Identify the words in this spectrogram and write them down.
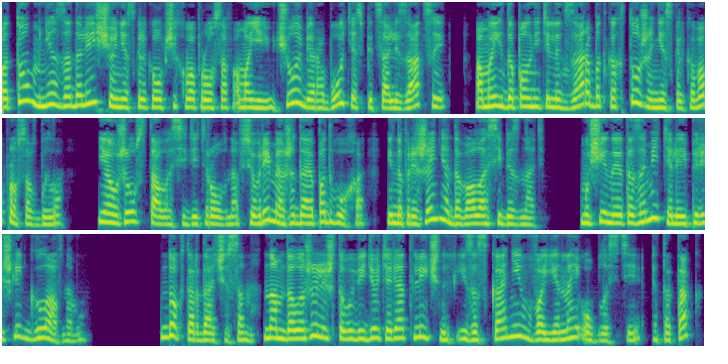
Потом мне задали еще несколько общих вопросов о моей учебе, работе, специализации, о моих дополнительных заработках тоже несколько вопросов было. Я уже устала сидеть ровно, все время ожидая подвоха, и напряжение давало о себе знать. Мужчины это заметили и перешли к главному. «Доктор Датчисон, нам доложили, что вы ведете ряд личных изысканий в военной области. Это так?»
